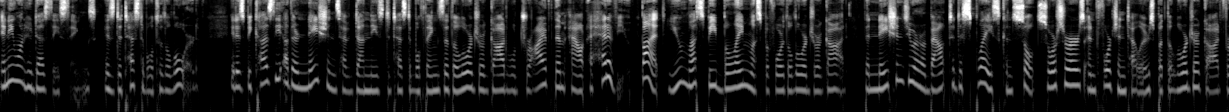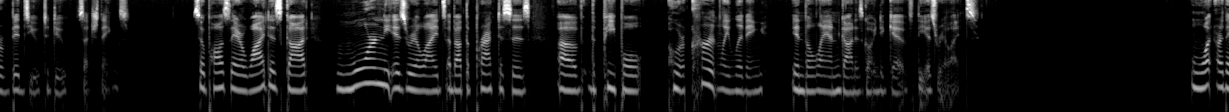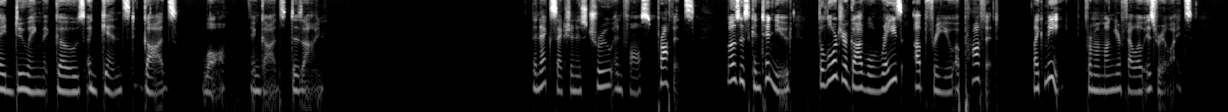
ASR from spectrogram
Anyone who does these things is detestable to the Lord. It is because the other nations have done these detestable things that the Lord your God will drive them out ahead of you. But you must be blameless before the Lord your God. The nations you are about to displace consult sorcerers and fortune tellers, but the Lord your God forbids you to do such things. So, pause there. Why does God warn the Israelites about the practices of the people who are currently living in the land God is going to give the Israelites. What are they doing that goes against God's law and God's design? The next section is true and false prophets. Moses continued, The Lord your God will raise up for you a prophet, like me, from among your fellow Israelites.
